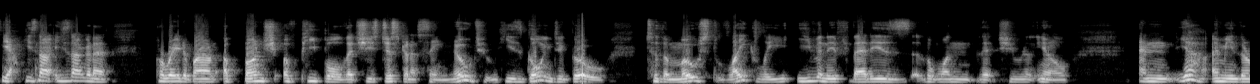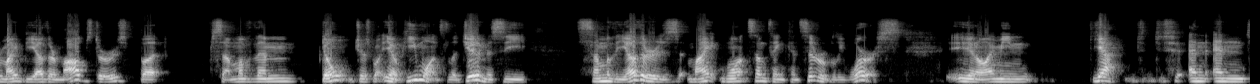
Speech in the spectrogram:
yeah he's not he's not gonna parade around a bunch of people that she's just gonna say no to he's going to go to the most likely even if that is the one that she really you know and yeah, I mean, there might be other mobsters, but some of them don't just want, you know, he wants legitimacy. Some of the others might want something considerably worse. You know, I mean, yeah, and, and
